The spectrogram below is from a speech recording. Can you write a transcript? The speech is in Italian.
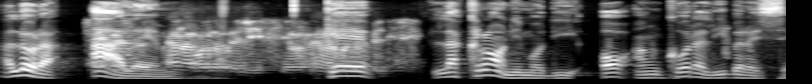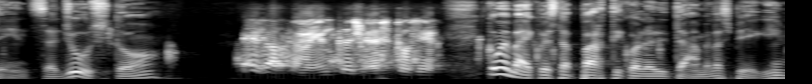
Allora, Ale, È una cosa bellissima, è una che è l'acronimo di Ho ancora libera essenza, giusto? Come mai questa particolarità? Me la spieghi?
